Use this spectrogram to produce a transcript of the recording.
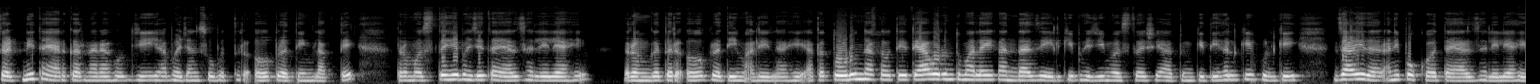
चटणी तयार करणार आहोत जी ह्या भज्यांसोबत तर अप्रतिम लागते. तर मस्त हे भजे तयार झालेले आहे. रंग तर अप्रतिम आलेला आहे. आता तोडून दाखवते त्यावरून तुम्हाला एक अंदाज येईल की भजी मस्त अशी आतून किती हलकी फुलकी जाळीदार आणि पोकळ तयार झालेली आहे.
